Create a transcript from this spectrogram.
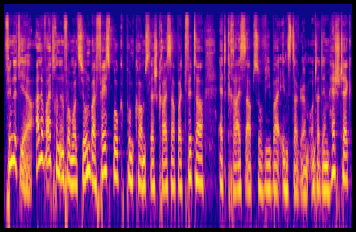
findet ihr alle weiteren Informationen bei facebook.com slash kreisab, bei Twitter at kreisab sowie bei Instagram unter dem Hashtag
